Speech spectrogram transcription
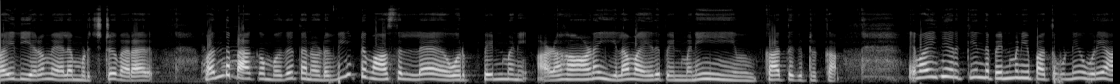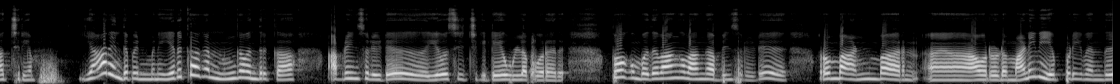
வைத்தியரும் வேலை முடிச்சுட்டு வராரு. வந்து பார்க்கும்போது தன்னோட வீட்டு வாசலில் ஒரு பெண்மணி அழகான இளம் வயது பெண்மணி காத்துக்கிட்டு இருக்கா வைத்தியருக்கு இந்த பெண்மணியை பார்த்த உடனே ஒரே ஆச்சரியம். யார் இந்த பெண்மணி? எதுக்காக இங்கே வந்திருக்கா? அப்படின்னு சொல்லிட்டு யோசிச்சுக்கிட்டே உள்ளே போகிறாரு போகும்போது வாங்க வாங்க அப்படின்னு சொல்லிட்டு ரொம்ப அன்பார் அவரோட மனைவி எப்படி வந்து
